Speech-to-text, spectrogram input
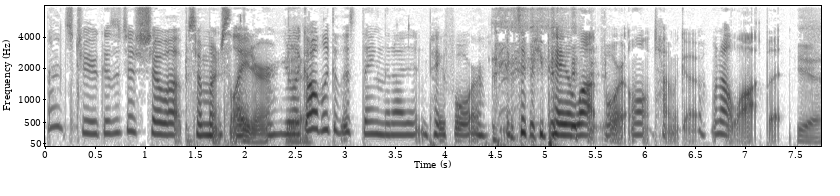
That's true because it just show up so much later. You're like, oh, look at this thing that I didn't pay for. Except you pay a lot for it a long time ago. Well, not a lot, but Yeah.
